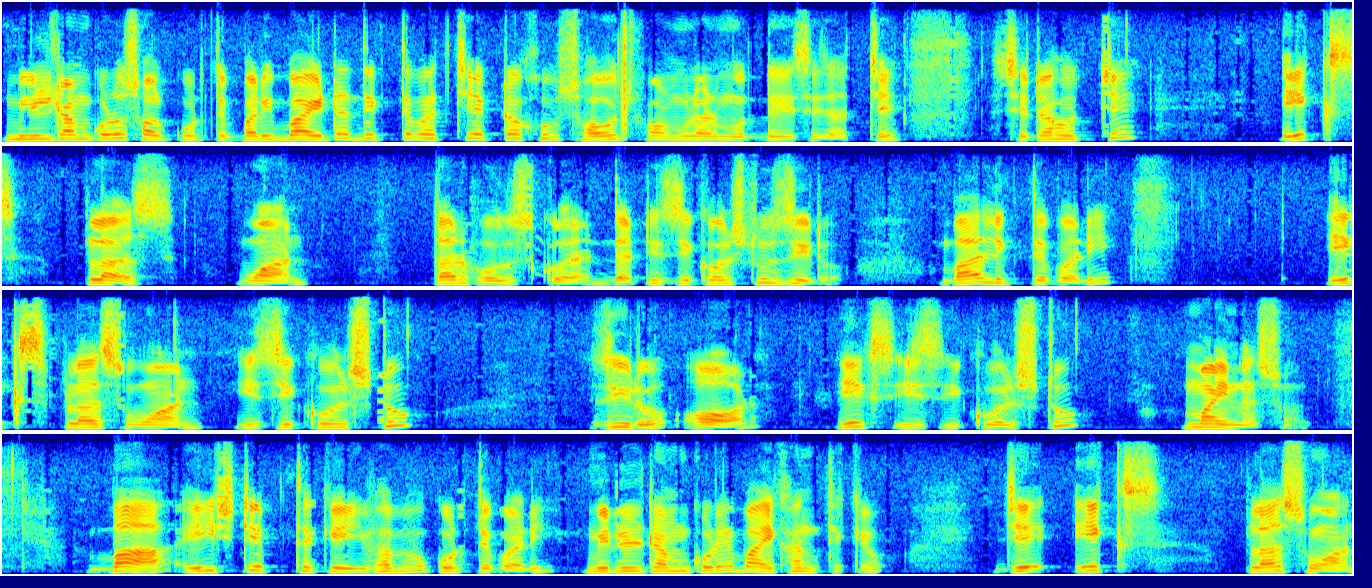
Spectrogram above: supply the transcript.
মিডিল টার্ম করেও সলভ করতে পারি বা এটা দেখতে পাচ্ছি একটা খুব সহজ ফর্মুলার মধ্যে এসে যাচ্ছে, সেটা হচ্ছে এক্স প্লাস ওয়ান তার whole square that is equals to zero বা লিখতে পারি x plus one is equals to zero or x is equals to minus one বা এই স্টেপ থেকে এইভাবেও করতে পারি মিডল টার্ম করে বা এখান থেকেও, যে এক্স প্লাস ওয়ান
